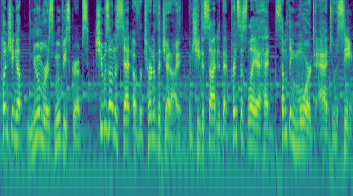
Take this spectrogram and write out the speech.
punching up numerous movie scripts, she was on the set of Return of the Jedi when she decided that Princess Leia had something more to add to a scene.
